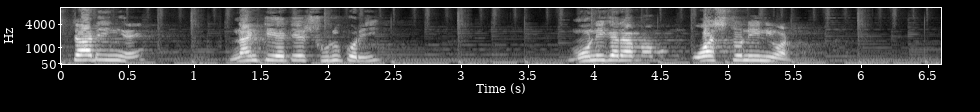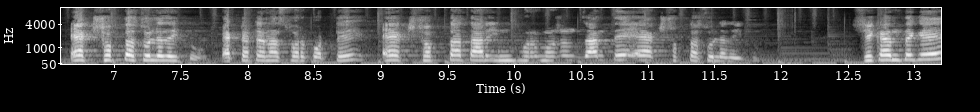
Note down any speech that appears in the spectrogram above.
স্টার্টিং এ নাইনটি এইটে শুরু করি মণিগ্রাম এবং ওয়েস্টার্ন ইউনিয়ন এক সপ্তাহ চলে যাইতো একটা ট্রান্সফার করতে। এক সপ্তাহ তার ইনফরমেশন জানতে এক সপ্তাহ চলে যাইতো। সেখান থেকে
